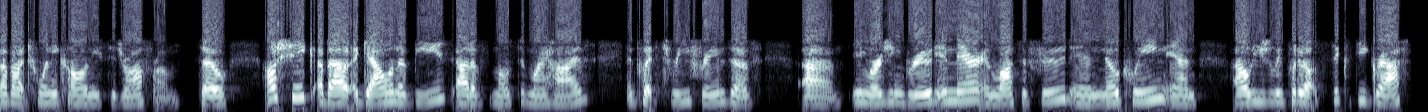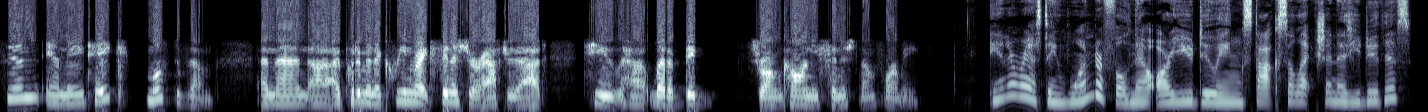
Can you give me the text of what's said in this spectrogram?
about 20 colonies to draw from. So I'll shake about a gallon of bees out of most of my hives and put three frames of uh, emerging brood in there and lots of food and no queen. And I'll usually put about 60 grafts in, and they take most of them. And then uh, I put them in a queen right finisher after that to let a big, strong colony finish them for me. Interesting. Wonderful. Now, are you doing stock selection as you do this?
